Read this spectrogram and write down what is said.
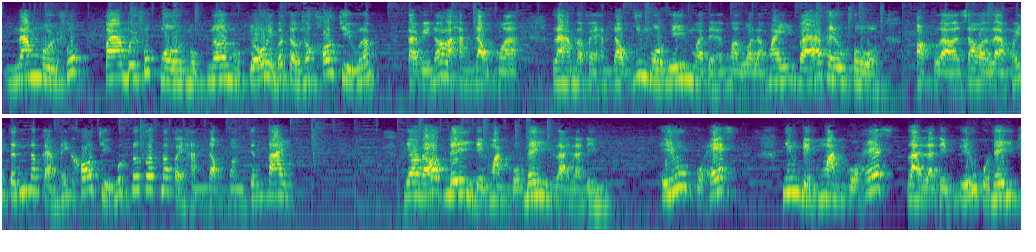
5 10 phút 30 phút ngồi một nơi một chỗ thì bắt đầu nó khó chịu lắm. Tại vì nó là hành động mà làm là phải hành động chứ ngồi im mà để mà, gọi là, may vá theo thùa. Hoặc là sao là làm máy tính nó cảm thấy khó chịu bức rứt lắm, nó phải hành động bằng chân tay. Do đó, đi điểm mạnh của đi lại là điểm yếu của S. Nhưng điểm mạnh của S lại là điểm yếu của đi.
